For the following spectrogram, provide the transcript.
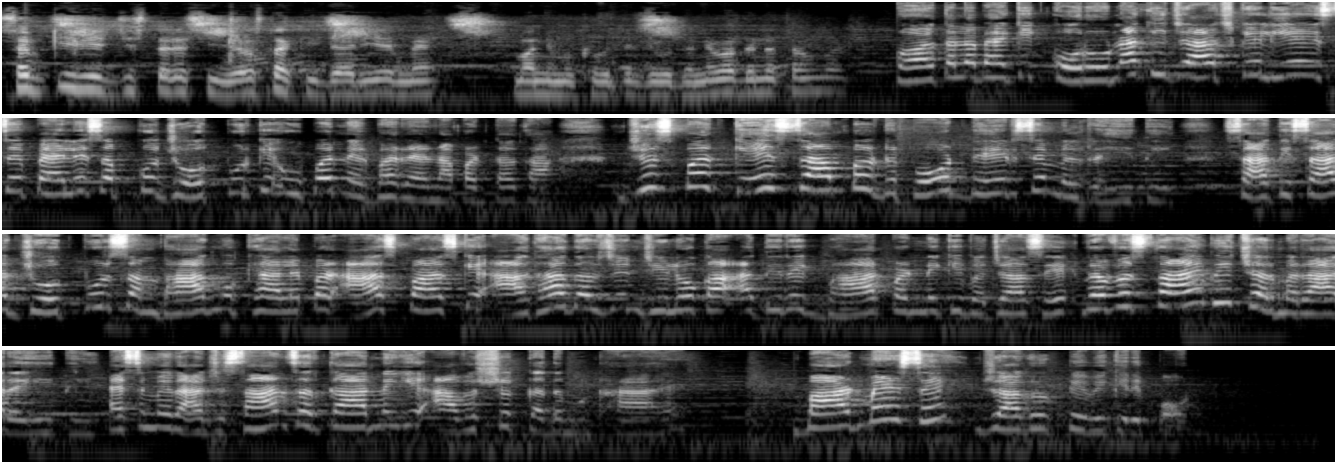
सबके लिए जिस तरह से व्यवस्था की जा रही है, मैं माननीय मुख्यमंत्री जी को धन्यवाद देना चाहूँगा। गौरतलब है कि कोरोना की जाँच के लिए इससे पहले सबको जोधपुर के ऊपर निर्भर रहना पड़ता था, जिस पर केस सैंपल रिपोर्ट देर से मिल रही थी। साथ ही साथ जोधपुर संभाग मुख्यालय पर आसपास के आधा दर्जन जिलों का अतिरिक्त भार पड़ने की वजह से व्यवस्थाएँ भी चरमरा रही थी। ऐसे में राजस्थान सरकार ने ये आवश्यक कदम उठाया है। बाड़मेर से जागरूक टीवी की रिपोर्ट।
